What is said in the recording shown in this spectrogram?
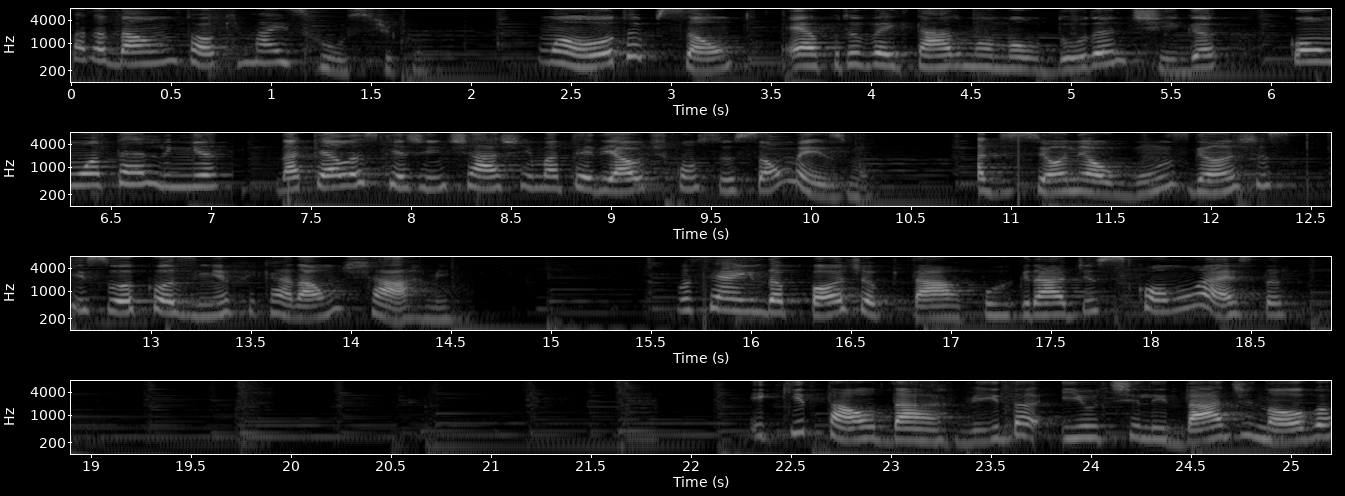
para dar um toque mais rústico. Uma outra opção é aproveitar uma moldura antiga com uma telinha, daquelas que a gente acha em material de construção mesmo. Adicione alguns ganchos e sua cozinha ficará um charme. Você ainda pode optar por grades como esta, E que tal dar vida e utilidade nova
